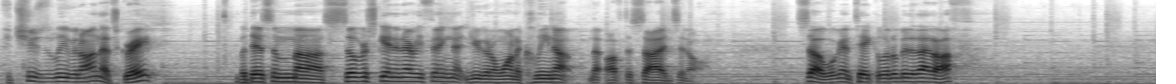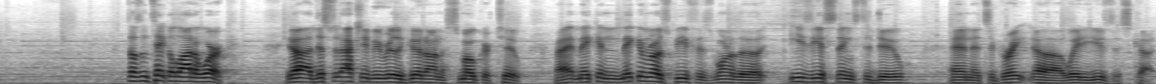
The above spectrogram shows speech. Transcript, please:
If you choose to leave it on, that's great. But there's some uh, silver skin and everything that you're want to clean up off the sides and all. So we're to take a little bit of that off. Doesn't take a lot of work. You know, this would actually be really good on a smoker too, right? Making, making roast beef is one of the easiest things to do and it's a great uh, way to use this cut.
